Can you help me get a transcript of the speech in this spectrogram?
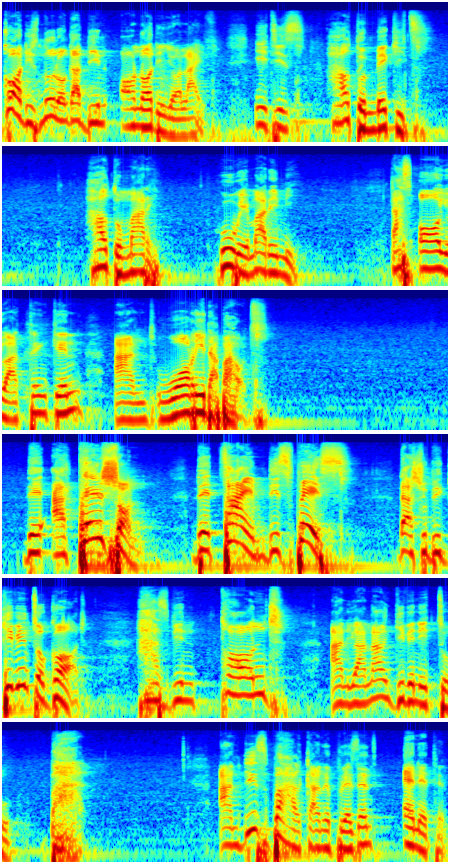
God is no longer being honored in your life. It is how to make it, how to marry, who will marry me. That's all you are thinking and worried about. The attention, the time, the space that should be given to God has been turned and you are now giving it to Baal. And this Baal can represent anything.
